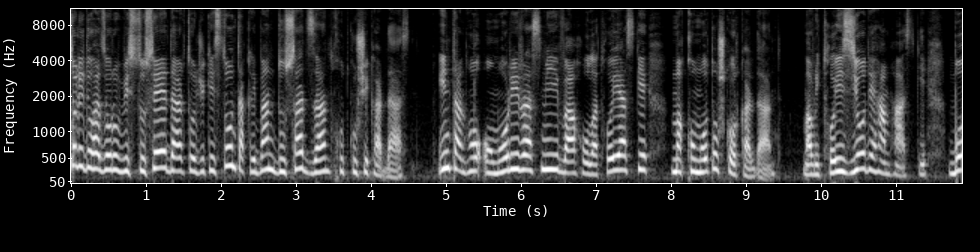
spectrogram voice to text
соли 2023 дар тоҷикистон тақрибан 200 зан худкушӣ кардааст. Ин танҳо омори расмӣ ва ҳолатҳое аст ки мақомот ошкор кардаанд мавридҳои зиёде ҳам ҳаст ки бо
